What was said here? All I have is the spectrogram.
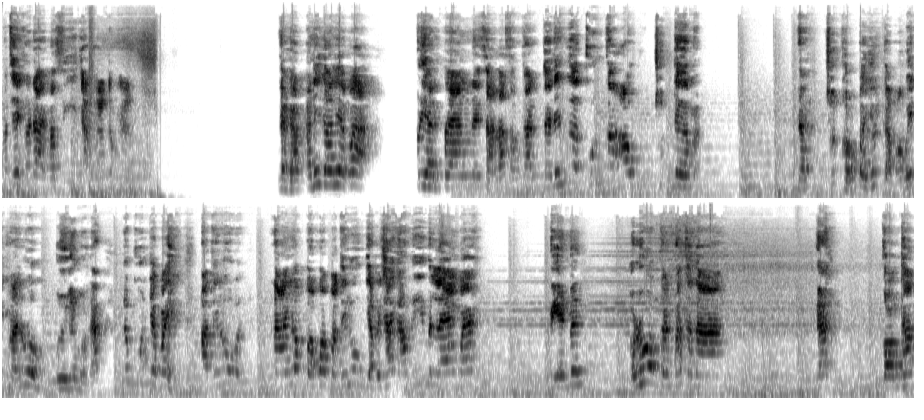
ประเทศก็ได้ภาษีจากการทำงานนะครับ อันนี้ก็เรียกว่าเปลี่ยนแปลงในสาระสำคัญ แต่ในเมื่อคุณก็เอาชุดเดิมอะ นะชุดของประยุทธ์กับประวิตยมาร่วมมือกันหมดนะแล้วคุณจะไปปฏิรูปนายกบอกว่าปฏิรูปอย่าไปใช้คำนี้มันแรงไหมเปลี่ยนเป็นร่วมกันพัฒนานะกองทัพ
